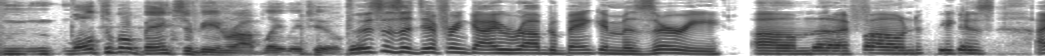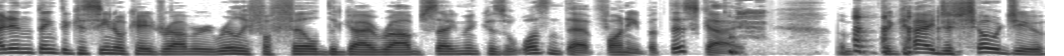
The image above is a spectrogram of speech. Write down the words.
m- multiple banks are being robbed lately too. this is a different guy who robbed a bank in Missouri. Um, that I found because I didn't think the casino cage robbery really fulfilled the guy robbed segment because it wasn't that funny. But this guy, Um, the guy just showed you,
